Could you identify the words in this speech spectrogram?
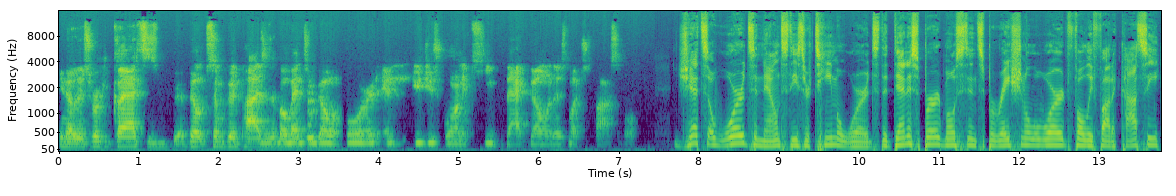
you know, this rookie class has built some good positive momentum going forward, and you just want to keep that going as much as possible. Jets awards announced. These are team awards. The Dennis Byrd Most Inspirational Award, Foley Fatukasi.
